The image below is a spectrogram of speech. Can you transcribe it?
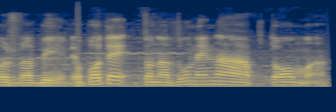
ως βαμπύρ. Οπότε το να δουν ένα πτώμα,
